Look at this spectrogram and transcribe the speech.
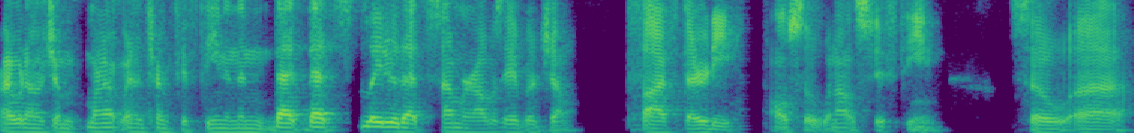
right when I was jumping, when I, when I turned 15, and then that that's later that summer I was able to jump 530 also when I was 15. So uh,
